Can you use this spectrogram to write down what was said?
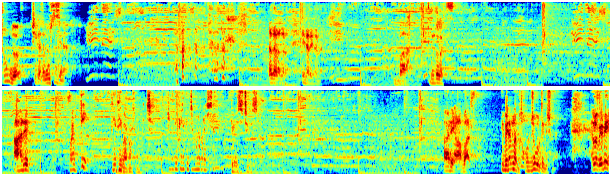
সুন্দর ঠিক আছে বুঝতেছি না। দাঁড়া দাঁড়া এটা এটা বাহ সুন্দর লাগছে। আরে কি? তিথি ফোন দেখে রেখে ঝামেলা ঠিক আছে ঠিক আছে। আরে আবার। এই বেটা না ধৈর্য বলতে কিছু নাই। হ্যালো বেবি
